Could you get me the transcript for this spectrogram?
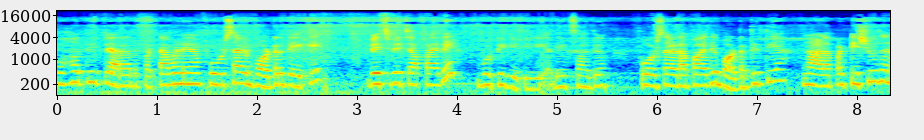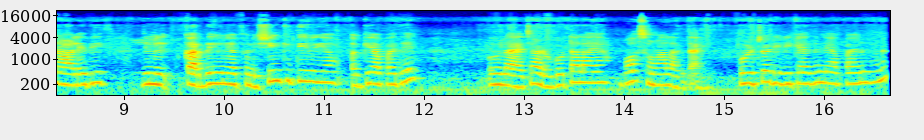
ਬਹੁਤ ਹੀ ਪਿਆਰਾ ਦੁਪੱਟਾ ਬਣਿਆ ਫੋਰ ਸਾਈਡ ਬਾਰਡਰ ਦੇ ਕੇ ਵਿੱਚ ਵਿੱਚ ਆਪਾਂ ਇਹਦੇ ਬੂਟੀ ਕੀਤੀ ਹੋਈ ਆ, ਦੇਖ ਸਕਦੇ ਹੋ। ਫੋਰ ਸਾਈਡ ਆਪਾਂ ਇਹਦੇ ਬਾਰਡਰ ਦਿੱਤੀ ਆ। ਨਾਲ ਆਪਾਂ ਟਿਸ਼ੂ ਦੇ ਨਾਲ ਇਹਦੀ ਜਿਵੇਂ ਕਰਦੇ ਹੁੰਦੇ ਆ ਫਿਨਿਸ਼ਿੰਗ ਕੀਤੀ ਹੋਈ ਆ। ਅੱਗੇ ਆਪਾਂ ਇਹਦੇ ਉਹ ਲਾਇਆ, ਝਾੜੂ ਗੋਟਾ ਲਾਇਆ। ਬਹੁਤ ਸੋਹਣਾ ਲੱਗਦਾ ਹੈ ਫੁੱਲ ਝੜੀ ਵੀ ਕਹਿ ਦਿੰਦੇ ਆਪਾਂ ਇਹਨੂੰ ਹਨਾ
